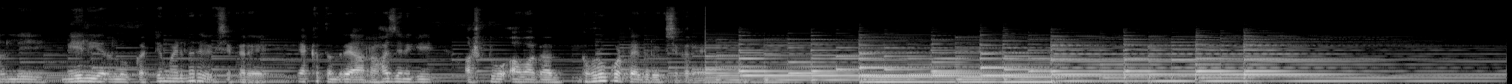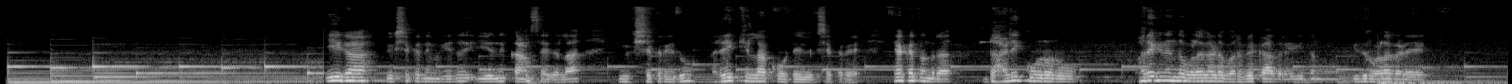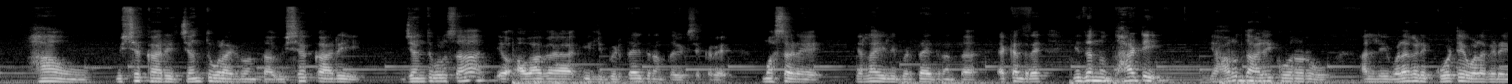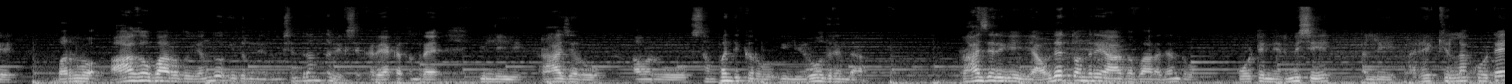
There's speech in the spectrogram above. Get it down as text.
ಅಲ್ಲಿ ಮೇಲೆ ಏರಲು ಕಟ್ಟಿ ಮಾಡಿದ್ದಾರೆ ವೀಕ್ಷಕರೇ. ಯಾಕಂತಂದ್ರೆ ಆ ರಾಜನಿಗೆ ಅಷ್ಟು ಅವಾಗ ಗೌರವ ಕೊಡ್ತಾ ಇದ್ರು ವೀಕ್ಷಕರೇ. ಈಗ ವೀಕ್ಷಕರು, ನಿಮಗೆ ಇದು ಏನಕ್ಕೆ ಕಾಣಿಸ್ತಾ ಇದೆಯಲ್ಲ, ವೀಕ್ಷಕರು, ಇದು ಅರೇಕಿಲ್ಲ ಕೋಟೆ ವೀಕ್ಷಕರೇ. ಯಾಕಂತಂದ್ರೆ ದಾಳಿಕೋರರು ಹೊರಗಿನಿಂದ ಒಳಗಡೆ ಬರಬೇಕಾದ್ರೆ ಇದನ್ನು ಇದರೊಳಗಡೆ ಹಾವು, ವಿಷಕಾರಿ ಜಂತುಗಳಾಗಿರುವಂಥ ವಿಷಕಾರಿ ಜಂತುಗಳು ಸಹ ಅವಾಗ ಇಲ್ಲಿ ಬಿಡ್ತಾ ಇದ್ರಂತ ವೀಕ್ಷಕರೇ. ಮೊಸಳೆ ಎಲ್ಲ ಇಲ್ಲಿ ಬಿಡ್ತಾ ಇದ್ರಂತ. ಯಾಕಂದ್ರೆ ಇದನ್ನು ದಾಟಿ ಯಾರು ದಾಳಿಕೋರರು ಅಲ್ಲಿ ಒಳಗಡೆ, ಕೋಟೆ ಒಳಗಡೆ ಬರಲು ಆಗಬಾರದು ಎಂದು ಇದನ್ನು ನಿರ್ಮಿಸಿದ್ರಂತ ವೀಕ್ಷಕರು. ಯಾಕಂತಂದರೆ ಇಲ್ಲಿ ರಾಜರು, ಅವರು ಸಂಬಂಧಿಕರು ಇಲ್ಲಿ ಇರೋದರಿಂದ ರಾಜರಿಗೆ ಯಾವುದೇ ತೊಂದರೆ ಆಗಬಾರದೆಂದು ಕೋಟೆ ನಿರ್ಮಿಸಿ, ಅಲ್ಲಿ ಅರೆಕಿಲ್ಲ ಕೋಟೆ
